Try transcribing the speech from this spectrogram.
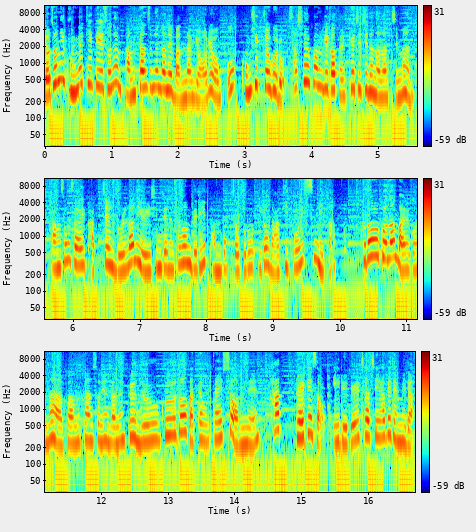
여전히 국내 TV에서는 방탄소년단을 만나기 어려웠고 공식적으로 사실관계가 밝혀지지는 않았지만 방송사의 갑질 논란이 의심되는 상황들이 반복적으로 일어나기도 했습니다. 그러거나 말거나 방탄소년단은 그 누구도 갖다붙어 할 수 없는 핫 100에서 1위를 차지하게 됩니다.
